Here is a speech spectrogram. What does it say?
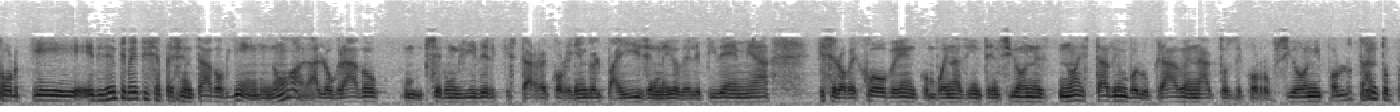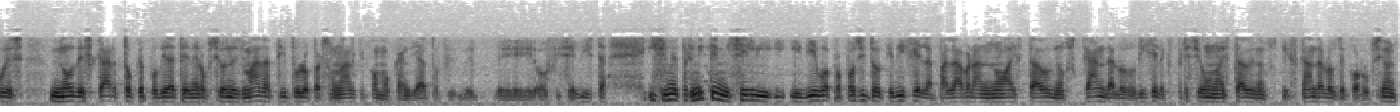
porque evidentemente se ha presentado bien, ¿no? Ha logrado ser un líder que está recorriendo el país en medio de la epidemia, que se lo ve joven, con buenas intenciones, no ha estado involucrado en actos de corrupción y por lo tanto, pues no descarto que pudiera tener opciones más a título personal que como candidato oficialista. Y si me permite, Michelle y, Diego, a propósito de que dije la palabra no ha estado en escándalos, dije la expresión no ha estado en escándalos de corrupción,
